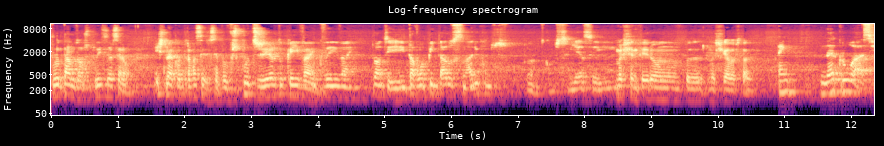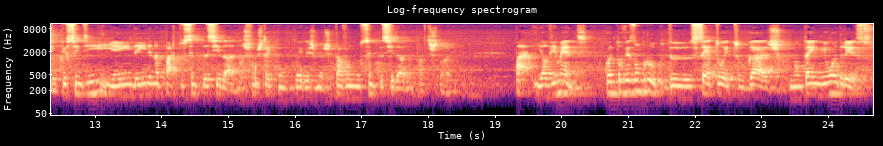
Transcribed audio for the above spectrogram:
perguntámos aos polícias e disseram: Isto não é contra vocês, isto é para vos proteger do que aí vem. que vem e vem. Pronto, e estavam a pintar o cenário como se, pronto, como se viesse aí. Mas sentiram na chegada ao estádio. Em, na Croácia, o que eu senti, e ainda, ainda na parte do centro da cidade, nós fomos ter com colegas meus que estavam no centro da cidade, na parte histórica. Pá, e obviamente, quando tu vês um grupo de 7, 8 gajos que não têm nenhum adereço,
